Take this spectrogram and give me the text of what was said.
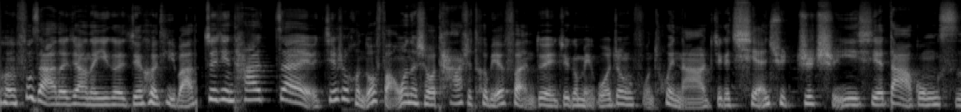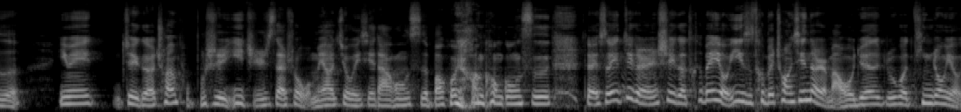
很复杂的这样的一个结合体吧。最近他在接受很多访问的时候，他是特别反对这个美国政府会拿这个钱去支持一些大公司。因为这个川普不是一直在说我们要救一些大公司，包括 航空公司，对，所以这个人是一个特别有意思、特别创新的人嘛。我觉得如果听众有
